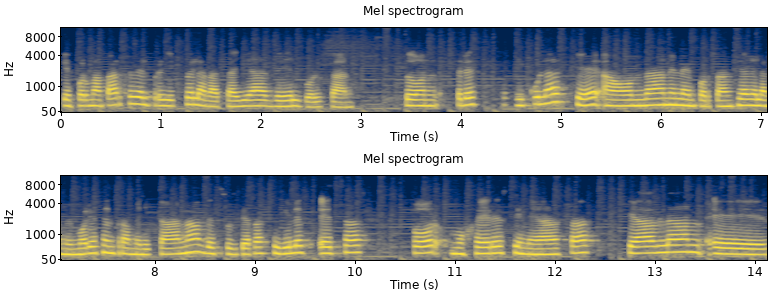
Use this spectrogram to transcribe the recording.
que forma parte del proyecto de la Batalla del Volcán. Son tres películas que ahondan en la importancia de la memoria centroamericana, de sus guerras civiles hechas por mujeres cineastas que hablan eh,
